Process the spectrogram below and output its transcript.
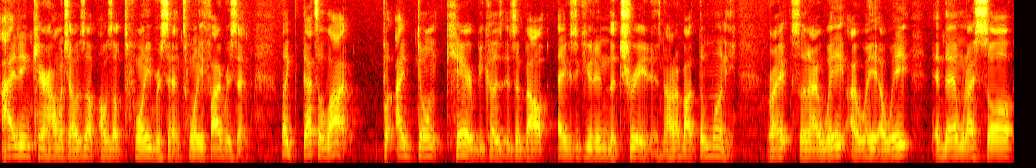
I didn't care how much I was up. I was up 20%, 25%. Like, that's a lot. But I don't care because it's about executing the trade. It's not about the money right? So then I wait, I wait, I wait. And then when I saw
